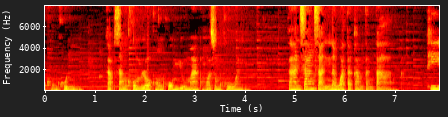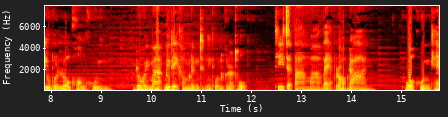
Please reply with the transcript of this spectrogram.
กของคุณ กับสังคมโลกของผมอยู่มากพอสมควร การสร้างสรรค์นวัตกรรมต่างๆ ที่อยู่บนโลกของคุณ โดยมากไม่ได้คำนึงถึงผลกระทบ ที่จะตามมาแบบรอบด้าน พวกคุณแค่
